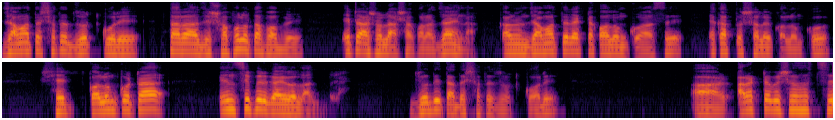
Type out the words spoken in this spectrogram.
জামাতের সাথে জোট করে তারা যে সফলতা পাবে, এটা আসলে আশা করা যায় না। কারণ জামাতের একটা কলঙ্ক আছে, একাত্তর সালের কলঙ্ক। সে কলঙ্কটা এনসিপির গায়েও লাগবে। যদি তাদের সাথে জোট করে আর আরেকটা বিষয় হচ্ছে,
